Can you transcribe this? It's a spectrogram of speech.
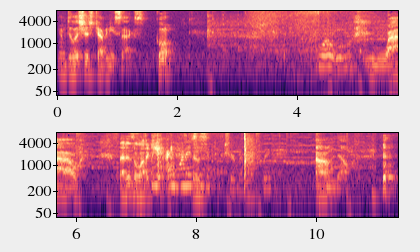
Delicious Japanese snacks. Cool. Whoa. Wow. That is a lot of Wait, I want to take a picture real quick. Um, no.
